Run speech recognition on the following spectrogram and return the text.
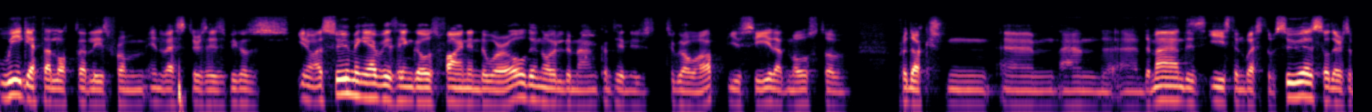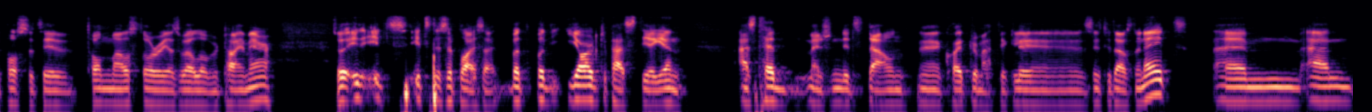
we get a lot, at least from investors, is because, you know, assuming everything goes fine in the world and oil demand continues to go up, you see that most of production um, and uh, demand is east and west of Suez. So there's a positive ton mile story as well over time here. So it's the supply side, but yard capacity again, as Ted mentioned, it's down uh, quite dramatically uh, since 2008. Um, and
